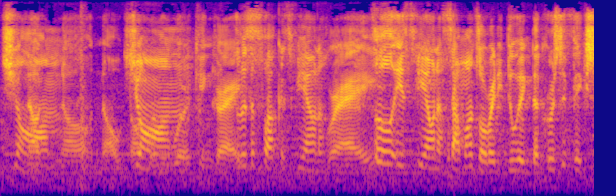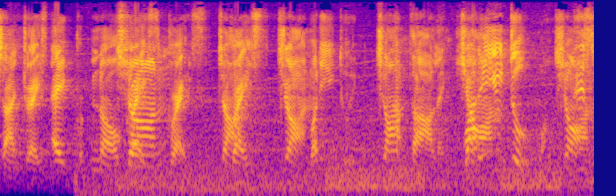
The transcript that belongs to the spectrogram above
John. No. No. No. John. No. Working Grace. Who the fuck is Fiona? Grace. Who is Fiona? Someone's already doing the crucifixion, Grace. Hey, no, John. Grace, Grace, John. Grace, John. What are you doing? John, darling. John. What do you do? John. This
